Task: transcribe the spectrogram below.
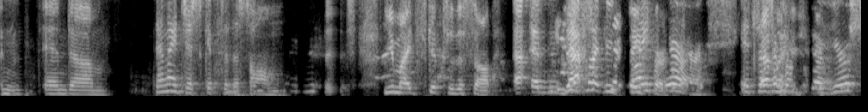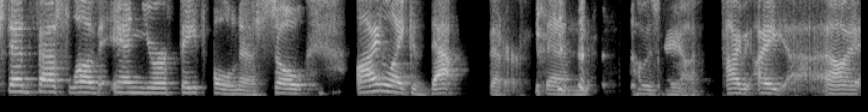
And, and um, Then I just skip to the Psalm. you might skip to the psalm, and that might be right safer. there. It says about your steadfast love and your faithfulness. So I like that better than Hosea. I, I, uh,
